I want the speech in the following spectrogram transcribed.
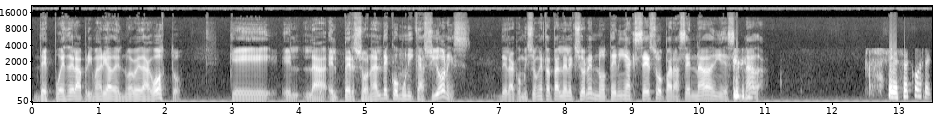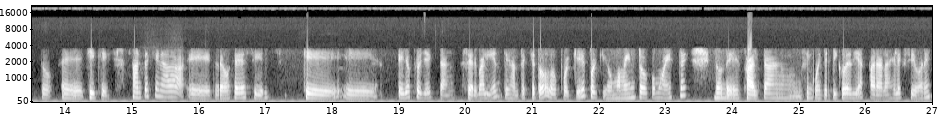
después de la primaria del 9 de agosto, que el, el personal de comunicaciones de la Comisión Estatal de Elecciones no tenía acceso para hacer nada ni decir nada. Eso es correcto, eh, Quique. Antes que nada, eh, tengo que decir que eh, ellos proyectan ser valientes antes que todo. ¿Por qué? Porque en un momento como este, donde faltan cincuenta y pico de días para las elecciones,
